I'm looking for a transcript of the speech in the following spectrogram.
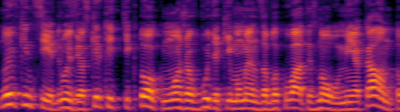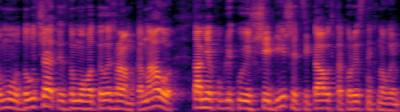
Ну і в кінці, друзі, оскільки TikTok може в будь-який момент заблокувати знову мій аккаунт, тому долучайтесь до мого телеграм-каналу. Там я публікую ще більше цікавих та корисних новин.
